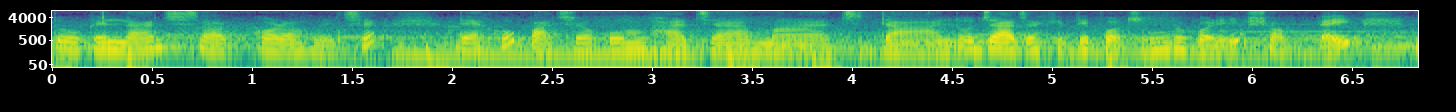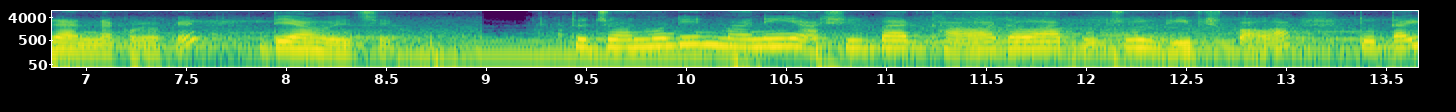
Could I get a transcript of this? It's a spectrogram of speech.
তো ওকে লাঞ্চ সার্ভ করা হয়েছে। দেখো, পাঁচ রকম ভাজা, মাছ, ডাল ও যা যা খেতে পছন্দ করে সবটাই রান্না করে ওকে দেওয়া হয়েছে। তো জন্মদিন মানেই আশীর্বাদ খাওয়া দাওয়া প্রচুর গিফট পাওয়া। তো তাই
